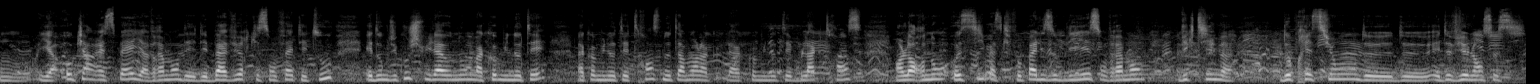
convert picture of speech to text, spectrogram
il n'y a aucun respect, il y a vraiment des, bavures qui sont faites et tout. Et donc du coup, je suis là au nom de ma communauté, la communauté trans, notamment la, communauté black trans, en leur nom aussi, parce qu'il ne faut pas les oublier, ils sont vraiment victimes d'oppression et de violence aussi.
